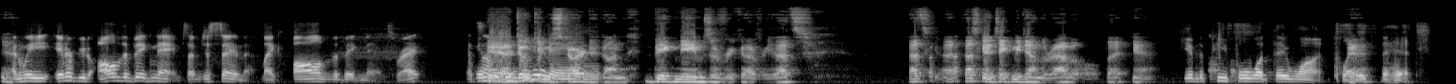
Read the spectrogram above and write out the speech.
Yeah. And we interviewed all the big names. I'm just saying that, like all of the big names, right? That In Yeah, don't get me started on big names of recovery. That's that's uh, that's going to take me down the rabbit hole. But yeah, give the people what they want, play Yeah. the hits.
